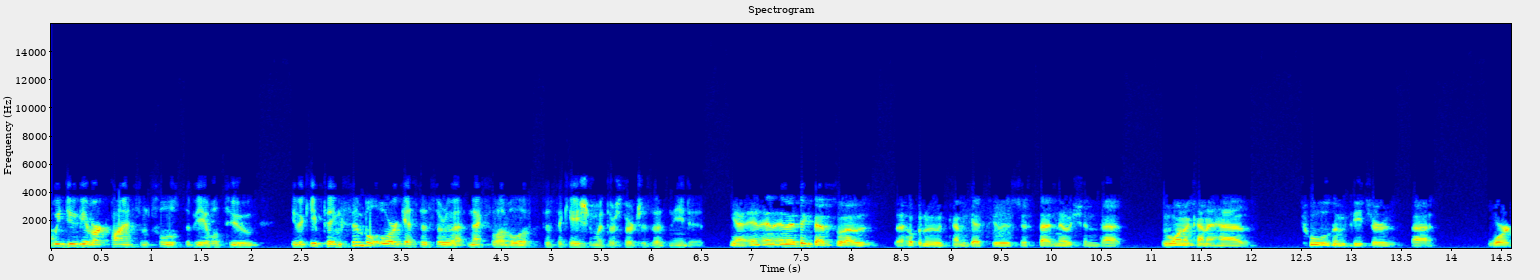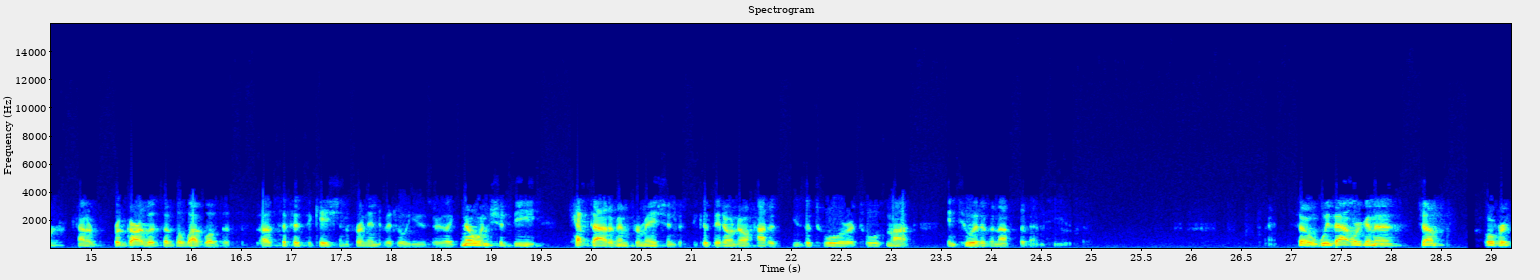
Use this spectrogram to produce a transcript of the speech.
we do give our clients some tools to be able to either keep things simple or get to sort of that next level of sophistication with their searches as needed. Yeah, and, and I think that's what I was hoping we would kind of get to is just that notion that we want to kind of have tools and features that work kind of regardless of the level of, the, of sophistication for an individual user. Like no one should be kept out of information just because they don't know how to use a tool or a tool is not intuitive enough for them to use it. Right. So with that, we're going to jump over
